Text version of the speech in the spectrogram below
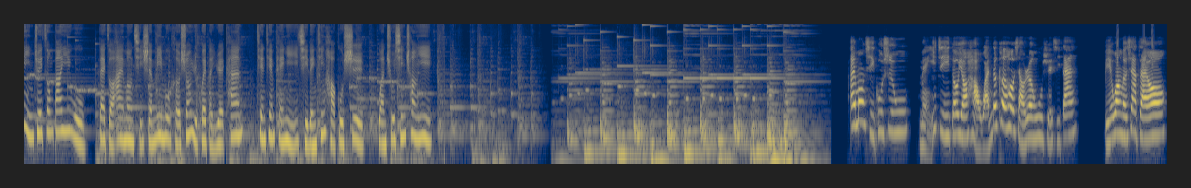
迎追踪八一五，带走爱梦奇神秘木盒双语绘本月刊，天天陪你一起聆听好故事，玩出新创意。爱梦奇故事屋每一集都有好玩的课后小任务学习单，别忘了下载哦。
